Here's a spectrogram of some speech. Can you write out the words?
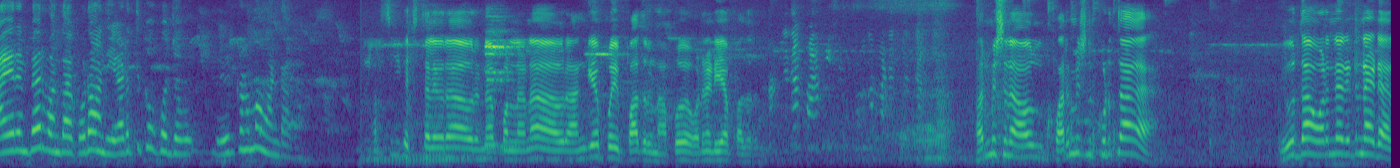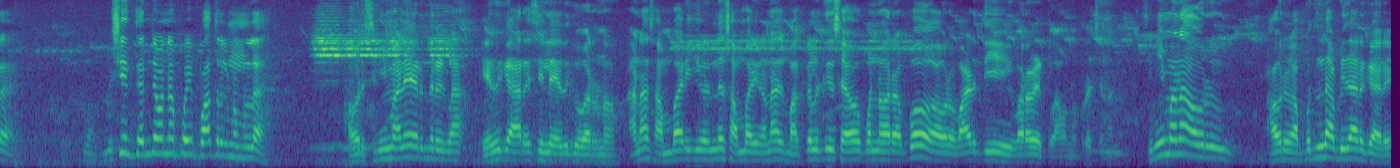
ஆயிரம் பேர் வந்தால் கூட அந்த இடத்துக்கு கொஞ்சம் இருக்கணுமா வேண்டாமா? அரசியல் கட்சி தலைவராக அவர் என்ன பண்ணலான்னா அவர் அங்கேயே போய் பார்த்துருக்கணும் அப்போ உடனடியாக பார்த்துருக்கணும். பர்மிஷன் அவருக்கு பர்மிஷன் கொடுத்தாங்க. இவர் தான் உடனே ரிட்டர்ன் ஆகிட்டாரு விஷயம் தெரிஞ்ச உடனே போய் பார்த்துருக்கணும்ல. அவர் சினிமாலே இருந்திருக்கலாம். எதுக்கு அரசியல் எதுக்கு வரணும்? ஆனால் சம்பாதிக்கல சம்பாதிக்கணும். ஆனால் மக்களுக்கு சேவை பண்ண வரப்போ அவரை வாழ்த்தி வரவேற்கலாம் ஒன்றும் பிரச்சனை இல்லை. சினிமானா அவர் அவர் அப்போதுலேருந்து அப்படி தான் இருக்கார்.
